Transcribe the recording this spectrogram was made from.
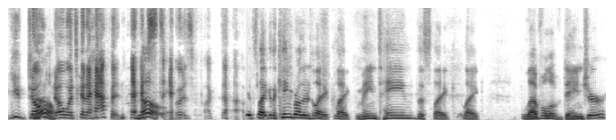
you don't No. know what's gonna happen next. No. It was fucked up. It's like the King brothers like like maintain this like like level of danger,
